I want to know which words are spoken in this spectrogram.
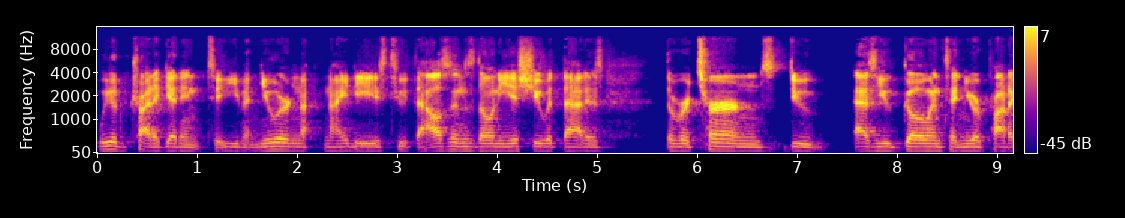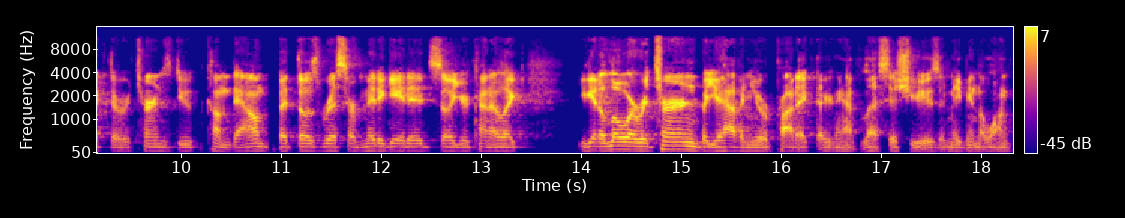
we would try to get into even newer 90s, 2000s. The only issue with that is the returns do as you go into newer product, the returns do come down, but those risks are mitigated. So you're kind of like you get a lower return, but you have a newer product that you're gonna have less issues, and maybe in the long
